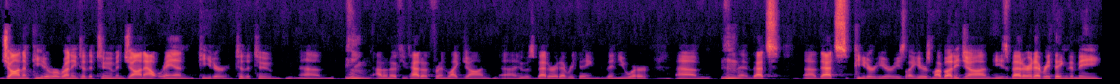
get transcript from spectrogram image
John and Peter were running to the tomb, and John outran Peter to the tomb. Um, I don't know if you've had a friend like John uh, who was better at everything than you were. Um, that's uh, that's Peter here. He's like, here's my buddy John. He's better at everything than me.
